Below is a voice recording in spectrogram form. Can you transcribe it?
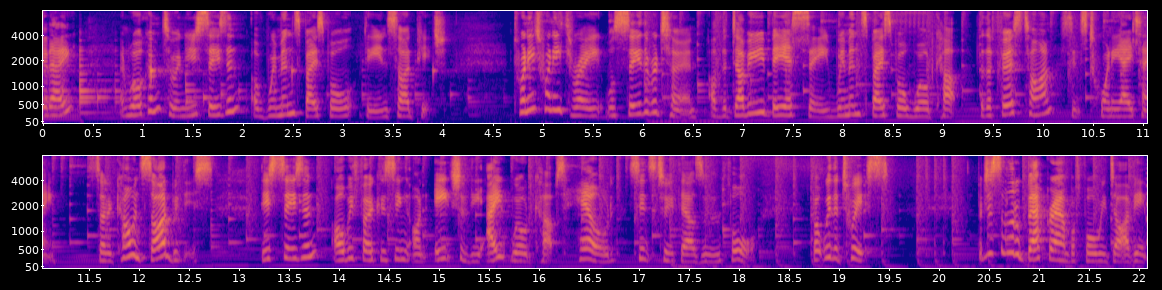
G'day, and welcome to a new season of Women's Baseball The Inside Pitch. 2023 will see the return of the WBSC Women's Baseball World Cup for the first time since 2018. So, to coincide with this, this season I'll be focusing on each of the eight World Cups held since 2004, but with a twist. But just a little background before we dive in.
